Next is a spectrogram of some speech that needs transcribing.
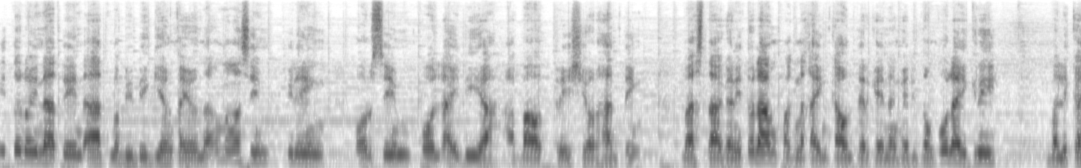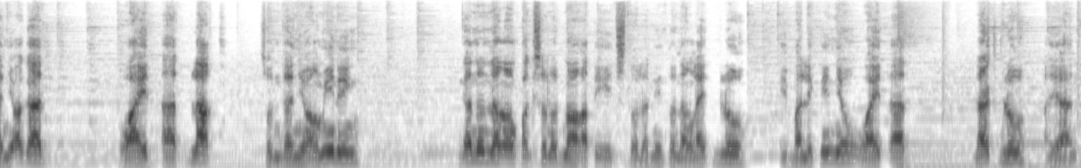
ituloy natin at mabibigyan kayo ng mga simpleng or simple idea about treasure hunting. Basta ganito lang, pag naka-encounter kayo ng ganitong kulay, gray, balikan nyo agad, white at black, sundan nyo ang meaning. Ganun lang ang pagsunod mga ka-TH tulad nito ng light blue, ibalik ninyo white at dark blue, ayan.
